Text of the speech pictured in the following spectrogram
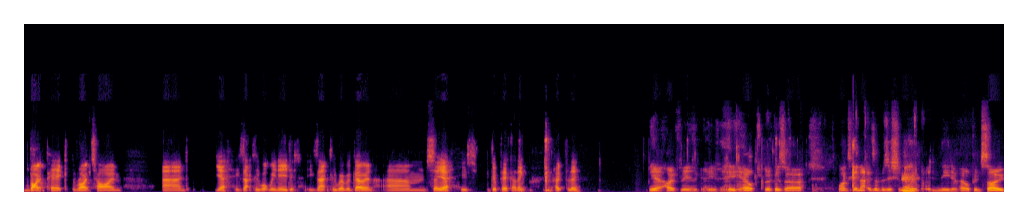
right pick, right time, and yeah, exactly what we needed, exactly where we're going. Um, so yeah, he's a good pick, I think. Hopefully. Yeah, hopefully he, he helps because uh, once again that is a position we're in need of helping. So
